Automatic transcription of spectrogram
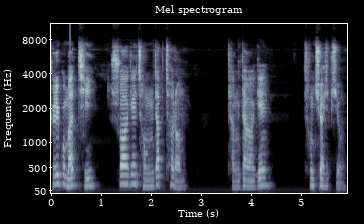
그리고 마치 수학의 정답처럼 당당하게 성취하십시오.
